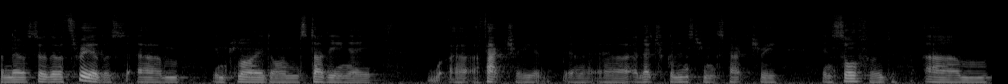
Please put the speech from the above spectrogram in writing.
And there, so there were three of us um, employed on studying a a factory, an uh, electrical instruments factory in Salford, um,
